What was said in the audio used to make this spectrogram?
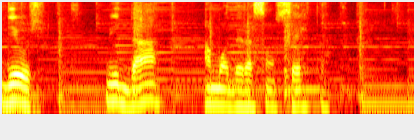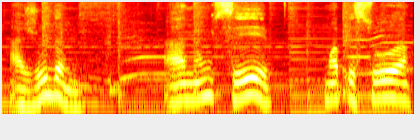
Deus, me dá a moderação certa. Ajuda-me a não ser uma pessoa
